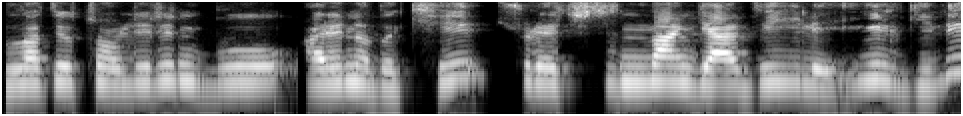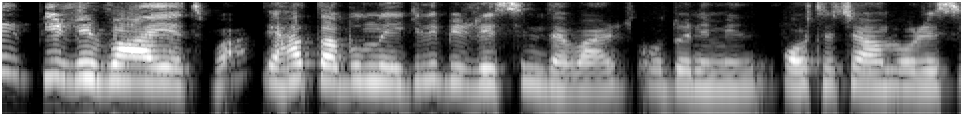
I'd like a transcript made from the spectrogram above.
gladyatörlerin bu arenadaki süreçinden geldiğiyle ilgili bir rivayet var. Ve hatta bununla ilgili bir resim de var. O dönemin Orta o resim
